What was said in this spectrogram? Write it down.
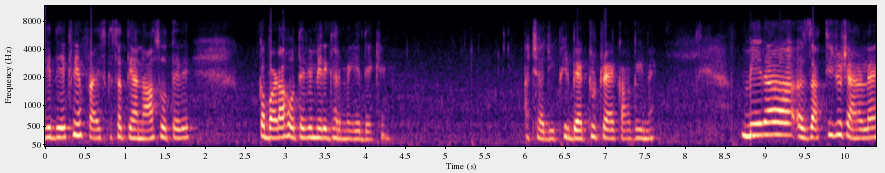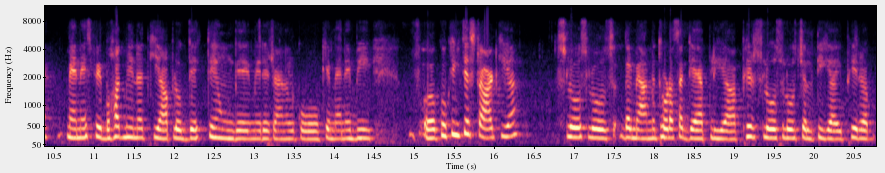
ये देख रहे हैं फ्राइज़ के सत्यानाश होते हुए। का बड़ा होते हुए मेरे घर में ये देखें। अच्छा जी, फिर बैक टू ट्रैक आ गई मैं। मेरा ज़ाती जो चैनल है, मैंने इस पर बहुत मेहनत की, आप लोग देखते होंगे मेरे चैनल को कि मैंने भी कुकिंग से स्टार्ट किया। स्लो स्लो दरमियान में थोड़ा सा गैप लिया, फिर स्लो स्लो चलती आई, फिर अब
